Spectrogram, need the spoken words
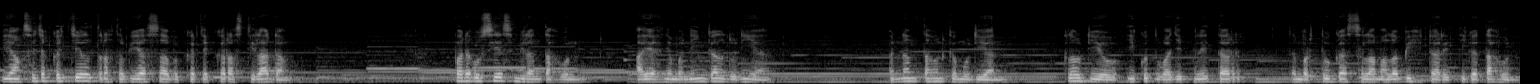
yang sejak kecil telah terbiasa bekerja keras di ladang. Pada usia sembilan tahun, ayahnya meninggal dunia. Enam tahun kemudian, Claudio ikut wajib militer dan bertugas selama lebih dari tiga tahun.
